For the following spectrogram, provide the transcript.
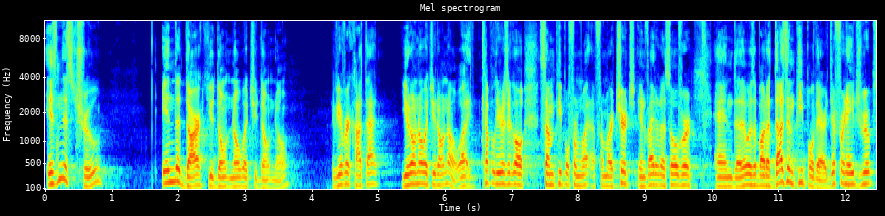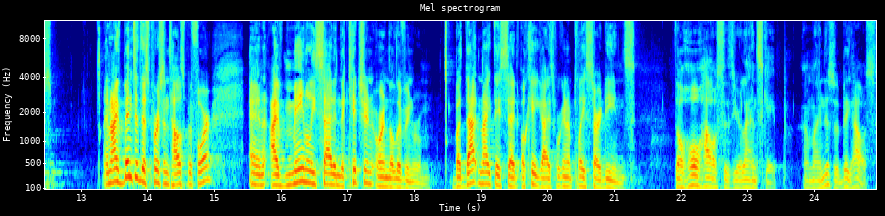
Isn't this true? In the dark, you don't know what you don't know. Have you ever caught that? You don't know what you don't know. Well, a couple years ago, some people from, from our church invited us over, and uh, there was about a dozen people there, different age groups. And I've been to this person's house before, and I've mainly sat in the kitchen or in the living room. But that night they said, okay, guys, we're going to play sardines. The whole house is your landscape. I'm like, this is a big house.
